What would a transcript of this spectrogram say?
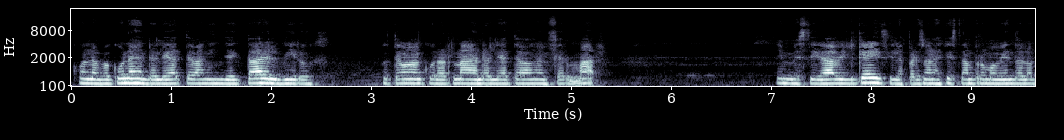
Con las vacunas en realidad te van a inyectar el virus, no te van a curar nada, en realidad te van a enfermar investiga a Bill Gates y las personas que están promoviendo las,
